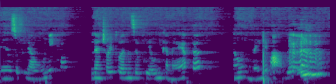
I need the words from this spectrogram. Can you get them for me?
Eu sou filha única, Durante oito anos eu fui a única neta, então bem mimada.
